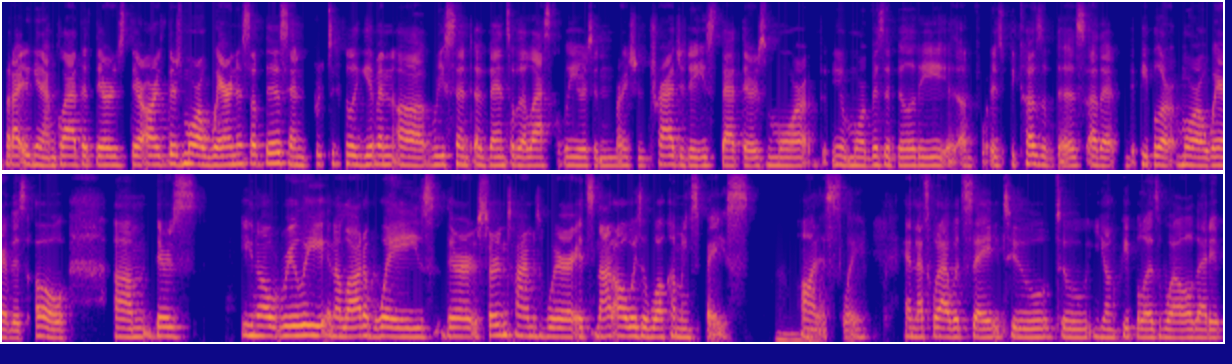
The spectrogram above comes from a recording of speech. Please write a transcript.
but I, again i'm glad that there's there are there's more awareness of this and particularly given uh, recent events over the last couple of years and recent tragedies that there's more you know more visibility is because of this uh, that people are more aware of this. Oh um, there's you know really in a lot of ways there are certain times where it's not always a welcoming space mm-hmm. honestly and that's what i would say to to young people as well that if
